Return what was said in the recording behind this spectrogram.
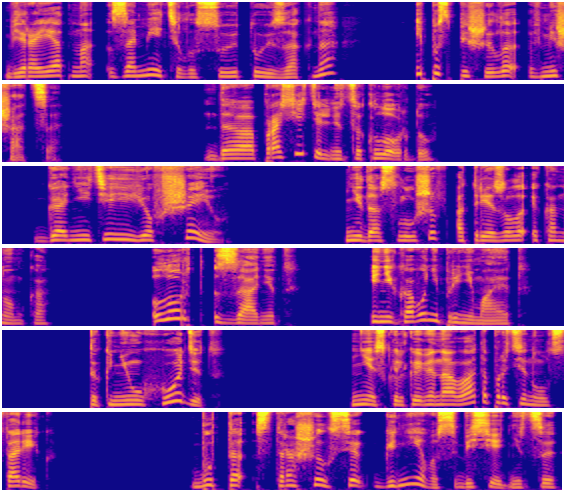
Вероятно, заметила суету из окна и поспешила вмешаться. «Да просительница к лорду», Гоните ее в шею. Не дослушав, отрезала экономка. Лорд занят и никого не принимает. Так не уходит? Несколько виновато протянул старик. Будто страшился гнева собеседницы,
